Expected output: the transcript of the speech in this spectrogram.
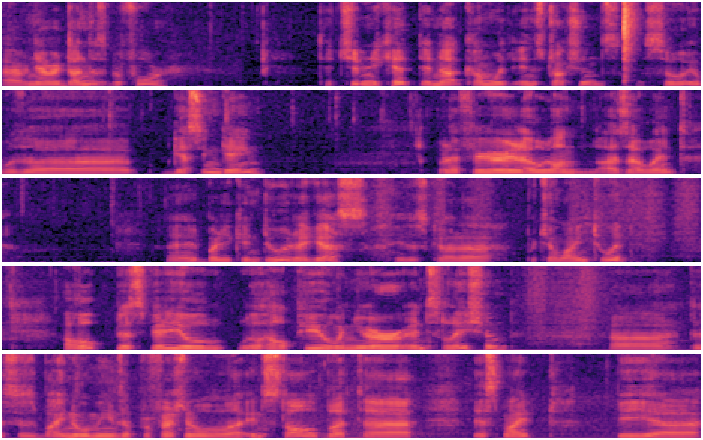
I've never done this before. The chimney kit did not come with instructions, so it was a guessing game. But I figured it out on as I went. Anybody can do it, I guess. You just gotta put your mind to it. I hope this video will help you in your installation. Uh, this is by no means a professional uh, install, but uh, this might be uh,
